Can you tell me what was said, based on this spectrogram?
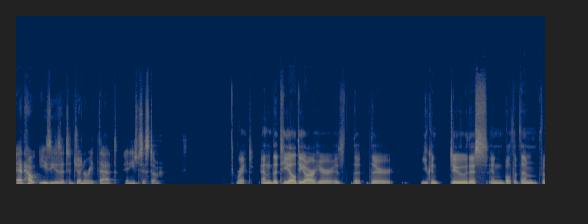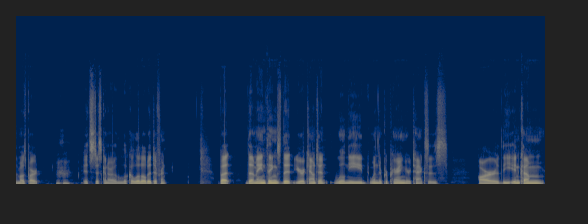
and how easy is it to generate that in each system? Right. And the TLDR here is that there you can do this in both of them for the most part. hmm It's just going to look a little bit different. But the main things that your accountant will need when they're preparing your taxes are the income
